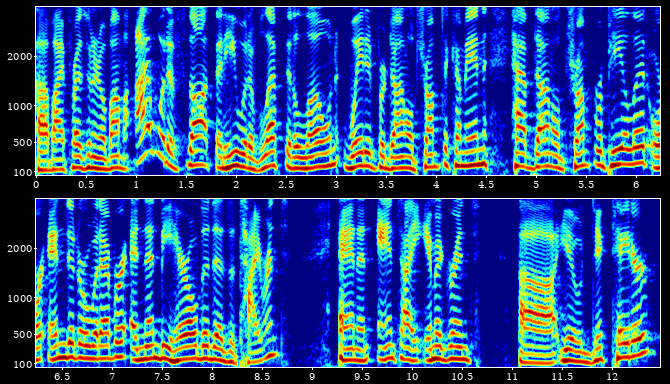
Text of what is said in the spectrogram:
uh, by President Obama. I would have thought that he would have left it alone, waited for Donald Trump to come in, have Donald Trump repeal it or end it or whatever, and then be heralded as a tyrant. and an anti-immigrant, uh, you know, dictator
